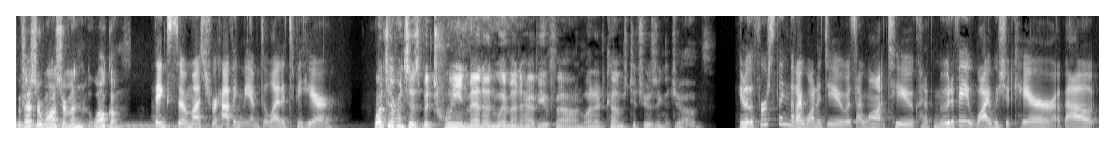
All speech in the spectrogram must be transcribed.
Professor Wasserman, welcome. Thanks so much for having me. I'm delighted to be here. What differences between men and women have you found when it comes to choosing a job? You know, the first thing that I want to do is I want to kind of motivate why we should care about,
